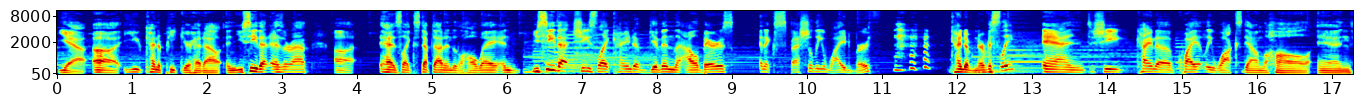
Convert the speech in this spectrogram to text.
Yeah, uh, you kind of peek your head out and you see that Ezerath uh, has like stepped out into the hallway, and you see that she's like kind of given the owlbears an especially wide berth, kind of nervously, and she kind of quietly walks down the hall and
